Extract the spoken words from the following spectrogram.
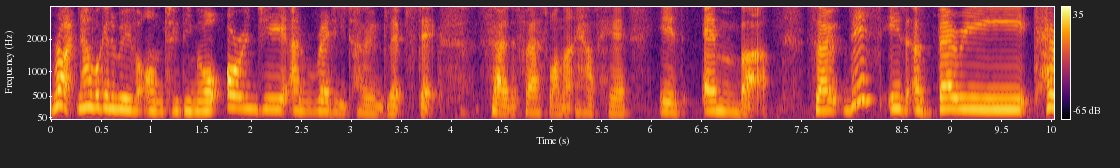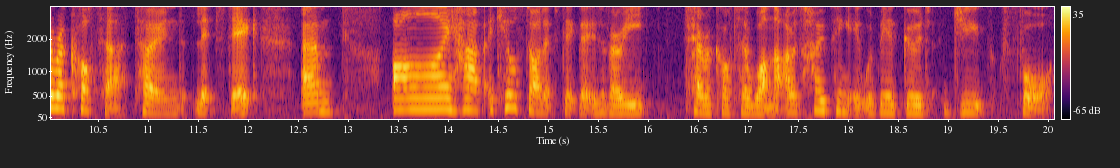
Right, now we're going to move on to the more orangey and ready toned lipsticks. So the first one that I have here is Ember. So this is a very terracotta toned lipstick. Um, I have a Killstar lipstick that is a very terracotta one that I was hoping it would be a good dupe for.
